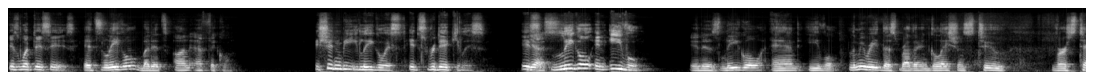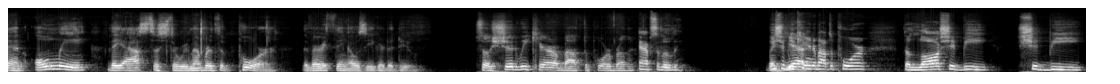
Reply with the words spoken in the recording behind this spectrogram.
is what this is. It's legal, but it's unethical. It shouldn't be illegal. It's it's ridiculous. It's Yes. legal and evil. It is legal and evil. Let me read this, brother, in Galatians 2, verse 10. Only they asked us to remember the poor, the very thing I was eager to do. So, should we care about the poor, brother? Absolutely. we should yet- be caring about the poor. The law should be should be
